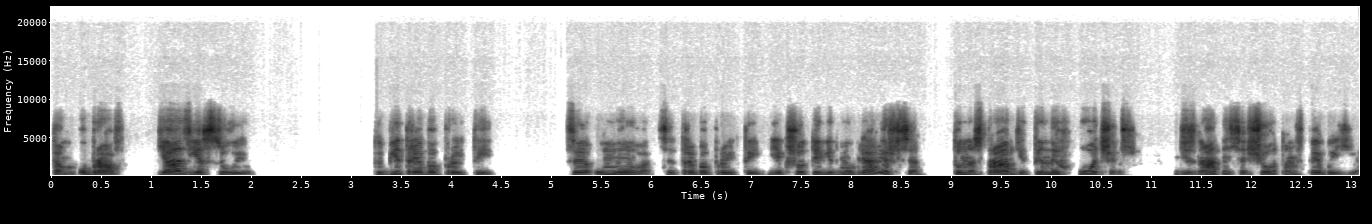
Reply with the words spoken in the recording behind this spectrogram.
там, обрав, я з'ясую. Тобі треба пройти. Це умова, це треба пройти. Якщо ти відмовляєшся, то насправді ти не хочеш дізнатися, що там в тебе є.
